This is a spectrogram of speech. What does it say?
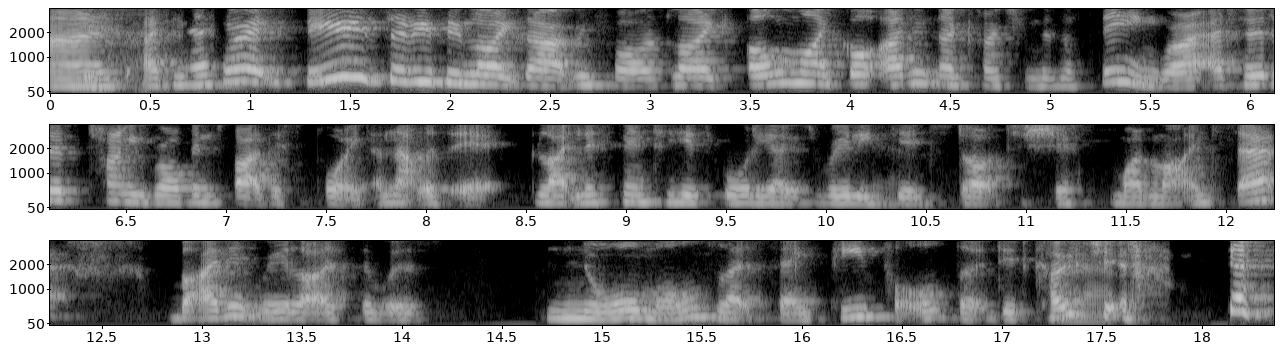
and yeah. I'd never experienced anything like that before. I was like, oh my God, I didn't know coaching was a thing, right? I'd heard of Tony Robbins by this point, and that was it. Like listening to his audios really yeah. did start to shift my mindset. But I didn't realize there was normal, let's say, people that did coaching. Yeah.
